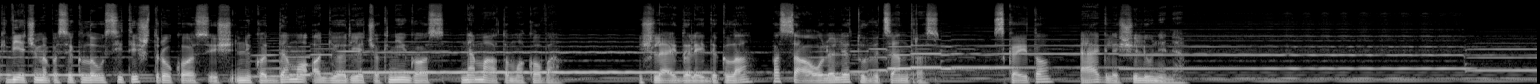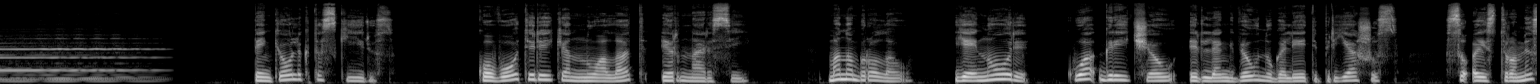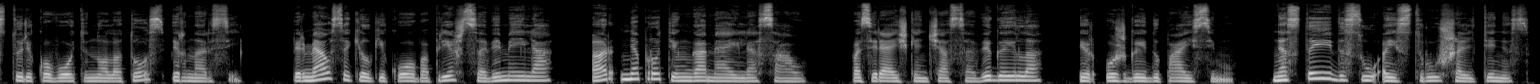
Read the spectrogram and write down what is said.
Kviečiame pasiklausyti ištraukos iš Nikodemo Agioriečio knygos Nematoma kova. Išleido leidikla Pasaulio lietuvių centras. Skaito Eglė Šiliūninė. Penkioliktas skyrius. Kovoti reikia nuolat ir narsiai. Mano brolau, jei nori kuo greičiau ir lengviau nugalėti priešus, su aistromis turi kovoti nuolatos ir narsiai. Pirmiausia, kilk į kovą prieš savimeilę ar neprotingą meilę savo, pasireiškiančią savigailą ir užgaidų paisimų, nes tai visų aistrų šaltinis,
